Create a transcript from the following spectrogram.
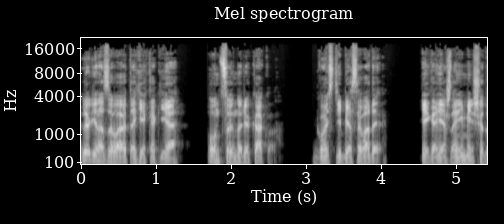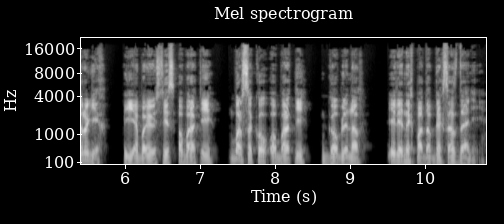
Люди называют таких, как я, Унцуй Нурикаку, гость небес и воды. И, конечно, не меньше других. Я боюсь лис-оборотней, барсуков-оборотней, гоблинов или иных подобных созданий.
